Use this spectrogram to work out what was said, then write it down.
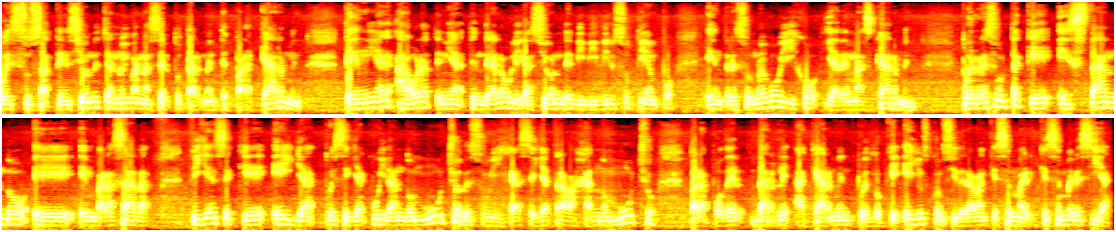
pues sus atenciones ya no iban a ser totalmente para Carmen. Tenía, ahora tenía, tendría la obligación de dividir su tiempo entre su nuevo hijo y además Carmen. Pues resulta que estando eh, embarazada, fíjense que ella pues seguía cuidando mucho de su hija, seguía trabajando mucho para poder darle a Carmen pues lo que ellos consideraban que se, que se merecía.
